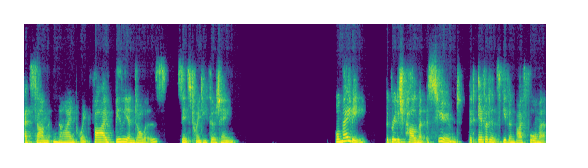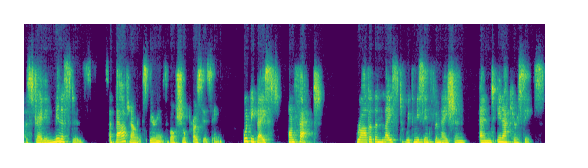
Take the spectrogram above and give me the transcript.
at some $9.5 billion since 2013. Or maybe the British Parliament assumed that evidence given by former Australian ministers about our experience of offshore processing would be based on fact rather than laced with misinformation and inaccuracies.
